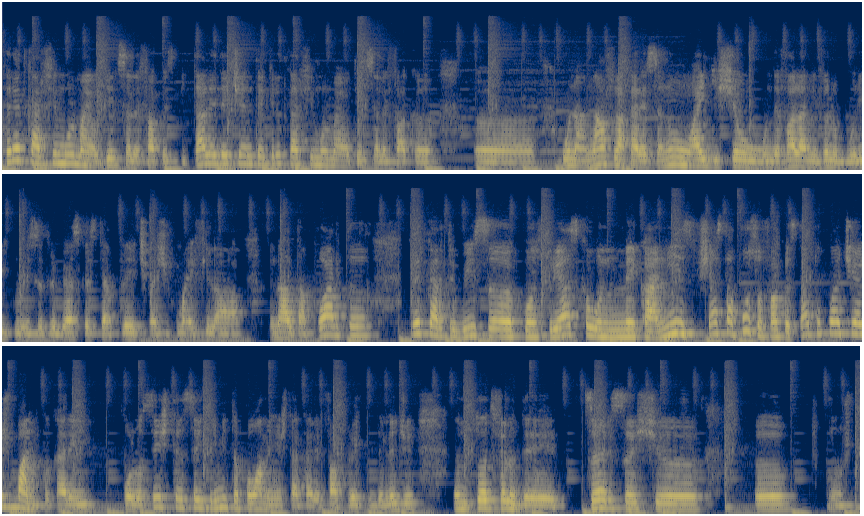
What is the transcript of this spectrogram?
Cred că ar fi mult mai util să le facă spitale decente, cred că ar fi mult mai util să le facă uh, un ANAF la care să nu ai ghișeu undeva la nivelul buricului să trebuiască să te apleci ca și cum ai fi la, în alta poartă. Cred că ar trebui să construiască un mecanism și asta pot să o facă statul cu aceiași bani pe care îi folosește să-i trimită pe oamenii ăștia care fac proiecte de lege în tot felul de țări să-și uh, uh, nu știu,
